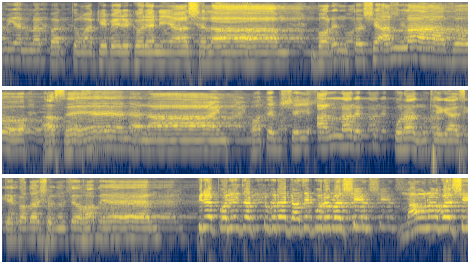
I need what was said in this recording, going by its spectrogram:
আমি আল্লাহ পাক তোমাকে বের করে নিয়ে আসলাম। বলেন তো সে আল্লাহ আছে নাই? অতএব সেই আল্লাহর কোরআন থেকে আজকে কথা শুনতে হবে। প্রিয় কলেজার টুকরা গাজীপুরে বাসী মাওনাবাসী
